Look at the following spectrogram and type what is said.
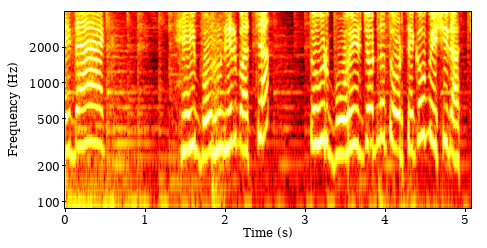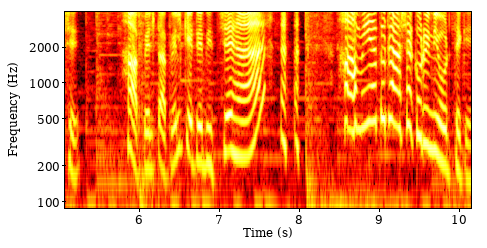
এই দেখ এই বরুণের বাচ্চা তোর বউয়ের জন্য তোর থেকেও বেশি রাখছে। আপেল টাপেল কেটে দিচ্ছে হ্যাঁ? আমি এতটা আশা করিনি ওর থেকে।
